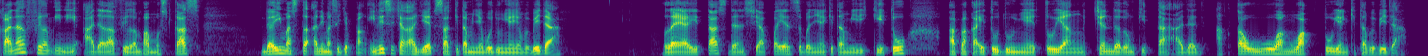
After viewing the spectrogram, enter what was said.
karena film ini adalah film pamuskas dari master animasi Jepang. Ini secara ajaib saat kita menyebut dunia yang berbeda. Realitas dan siapa yang sebenarnya kita miliki itu apakah itu dunia itu yang cenderung kita ada atau ruang waktu yang kita berbeda.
